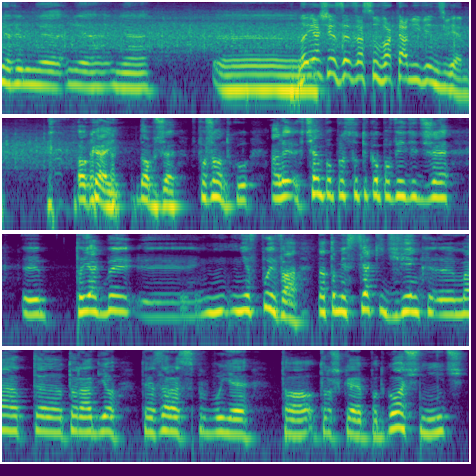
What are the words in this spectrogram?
Nie wiem, nie, nie, nie. e, No ja siedzę za suwakami, więc wiem. Okej, dobrze, w porządku, ale chciałem po prostu tylko powiedzieć, że y, to jakby y, nie wpływa. Natomiast jaki dźwięk y, ma to, to radio, to ja zaraz spróbuję to troszkę podgłośnić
